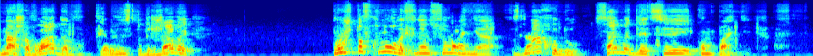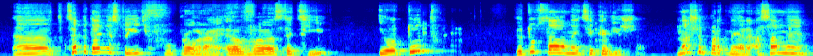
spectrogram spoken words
наша влада, керівництво держави проштовхнула фінансування заходу саме для цієї компанії. Е, Це питання стоїть в програмі в статті, і отут, і отут стало найцікавіше. Наші партнери, а саме е, е,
